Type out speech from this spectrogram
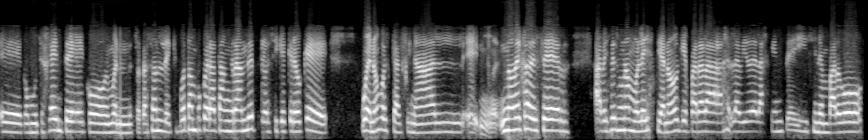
eh, con mucha gente, con, bueno, en nuestro caso el equipo tampoco era tan grande, pero sí que creo que, bueno, pues que al final eh, no deja de ser a veces una molestia, ¿no? Que para la, la vida de la gente y sin embargo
